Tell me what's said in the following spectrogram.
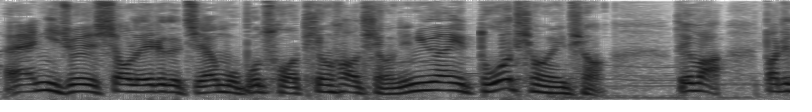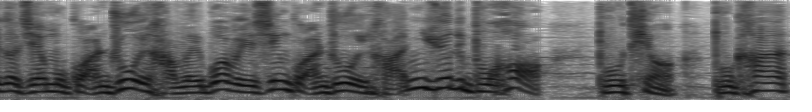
哎，你觉得小雷这个节目不错，挺好听的，你愿意多听一听，对吧？把这个节目关注一下，微博、微信关注一下。你觉得不好，不听不看，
